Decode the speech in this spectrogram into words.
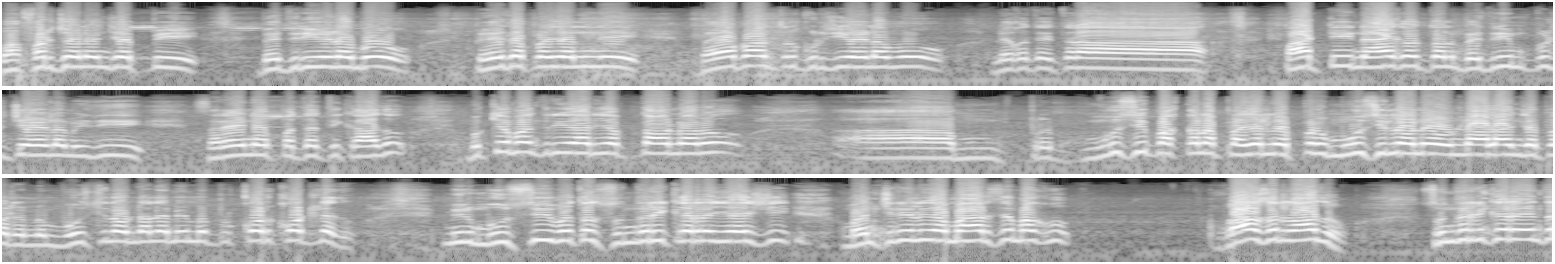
బఫర్ జోన్ అని చెప్పి బెదిరియడము పేద ప్రజల్ని భయభ్రాంతులు గురి చేయడము లేకపోతే ఇతర పార్టీ నాయకులతో బెదిరింపులు చేయడం ఇది సరైన పద్ధతి కాదు. ముఖ్యమంత్రి గారు చెప్తా ఉన్నారు మూసి పక్కన ప్రజలు ఎప్పుడు మూసిలోనే ఉండాలని చెప్పారు. మేము మూసిలో ఉండాలని మేము ఎప్పుడు కోరుకోవట్లేదు. మీరు మూసీతో సుందరీకరణ చేసి మంచినీళ్ళుగా మారిస్తే మాకు వాసన రాదు. సుందరీకరణ ఎంత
